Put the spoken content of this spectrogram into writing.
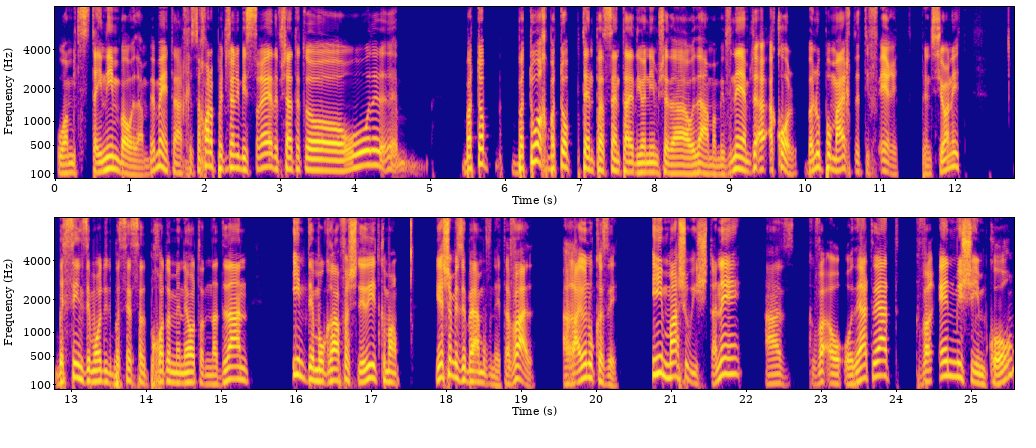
הוא מהמצטיינים בעולם, באמת, החיסכון הפנסיוני בישראל, אפשר לתת לו, הוא בטופ, בטוח בטופ 10% העליונים של העולם, המבנה, הכל. בנו פה מערכת לתפארת פנסיונית. בסין זה מאוד התבסס על פחות המניות על נדל"ן, עם דמוגרפיה שלילית, כלומר, יש שם איזה בעיה מובנית, אבל הרעיון הוא כזה, אם משהו ישתנה, אז כבר, או, או לאט לאט, כבר אין מי שימכור,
